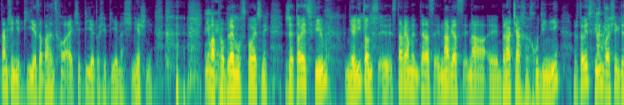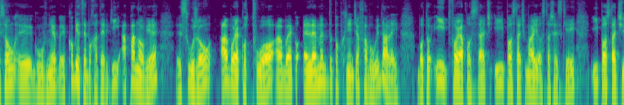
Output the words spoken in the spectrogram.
tam się nie pije za bardzo, a jak się pije, to się pije na śmiesznie. nie ma problemów społecznych, że to jest film, nie licząc, y, stawiamy teraz nawias na y, braciach Houdini, że to jest film Tak. właśnie, gdzie są y, głównie y, kobiece bohaterki, a panowie y, służą albo jako tło, albo jako element do popchnięcia fabuły dalej. Bo to i twoja postać, i postać Mai Ostaszewskiej, i postać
